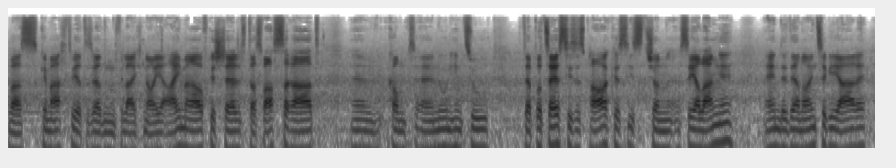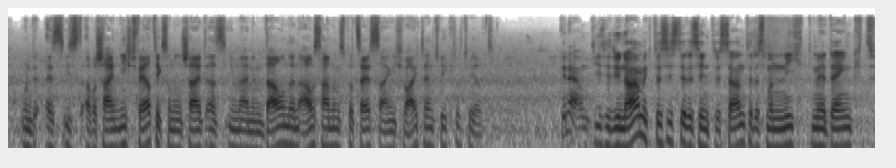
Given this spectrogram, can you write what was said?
was gemacht wird. Es werden vielleicht neue Eimer aufgestellt, das Wasserrad äh, kommt äh, nun hinzu. Der Prozess dieses Parkes ist schon sehr lange Ende der 90er Jahre. Und es ist aber scheint nicht fertig, sondern scheint als in einem dauernden Aushandlungsprozess eigentlich weiterentwickelt wird. Genau, und diese Dynamik, das ist ja das Interessante, dass man nicht mehr denkt,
